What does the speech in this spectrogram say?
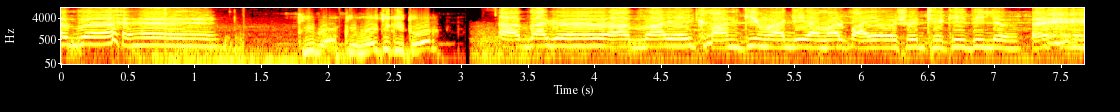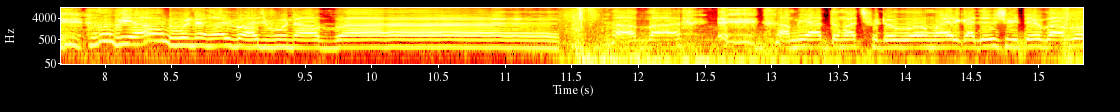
আব্বা। কি বে কি হয়েছে কি তোর? আব্বা গো, আব্বা, এই খান কি মাগি আমার পায়ে ওষুধ ঠেকে দিল। আমি আর মনে হয় বাঁচবো না, আব্বা। আব্বা, আমি আর তোমার ছোট বৌমায়ের কাছে শুতে পাবো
